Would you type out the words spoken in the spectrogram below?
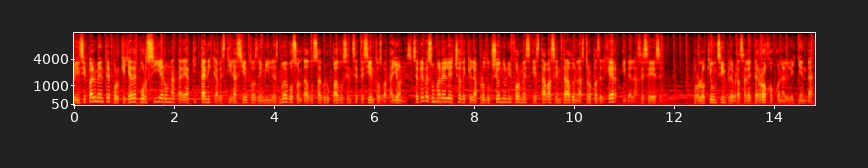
principalmente porque ya de por sí era una tarea titánica vestir a cientos de miles nuevos soldados agrupados en 700 batallones. Se debe sumar el hecho de que la producción de uniformes estaba centrado en las tropas del GER y de las SS, por lo que un simple brazalete rojo con la leyenda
